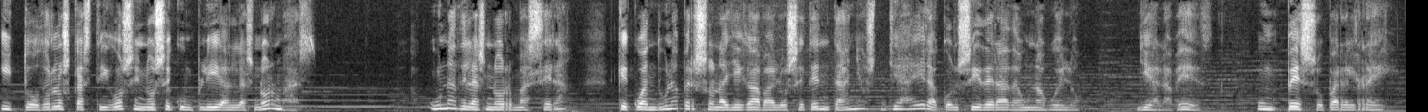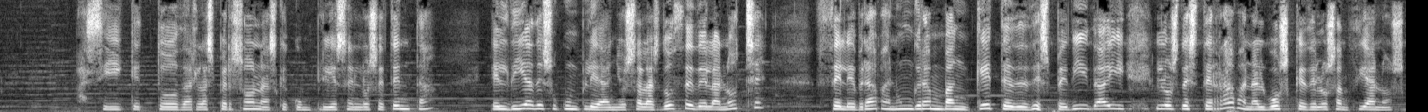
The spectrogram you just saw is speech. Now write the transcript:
y todos los castigos si no se cumplían las normas. Una de las normas era que cuando una persona llegaba a los 70 años ya era considerada un abuelo y a la vez un peso para el rey. Así que todas las personas que cumpliesen los setenta, el día de su cumpleaños a las doce de la noche, celebraban un gran banquete de despedida y los desterraban al bosque de los ancianos,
